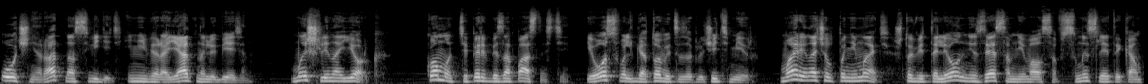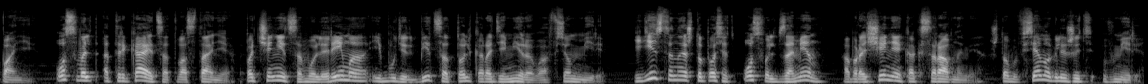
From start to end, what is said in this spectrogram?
очень рад нас видеть и невероятно любезен. Мы шли на Йорк. Комод теперь в безопасности, и Освальд готовится заключить мир. Мари начал понимать, что Виталион не зря сомневался в смысле этой кампании. Освальд отрекается от восстания, подчинится воле Рима и будет биться только ради мира во всем мире. Единственное, что просит Освальд взамен – обращение как с равными, чтобы все могли жить в мире.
